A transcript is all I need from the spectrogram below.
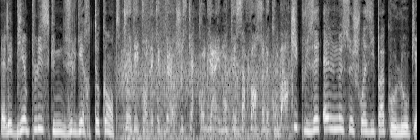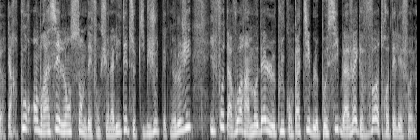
elle est bien plus qu'une vulgaire toquante. Que dit ton détecteur? Jusqu'à combien est montée sa force de combat? Qui plus est, elle ne se choisit pas qu'au look. Car pour embrasser l'ensemble des fonctionnalités de ce petit bijou de technologie, il faut avoir un modèle le plus compatible possible avec votre téléphone.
